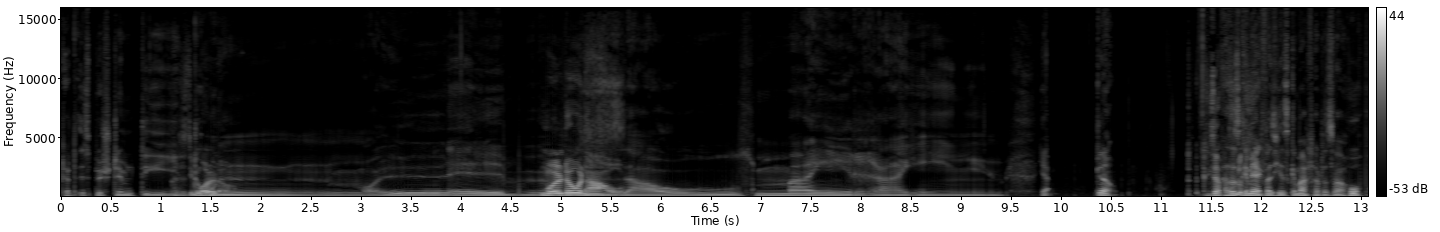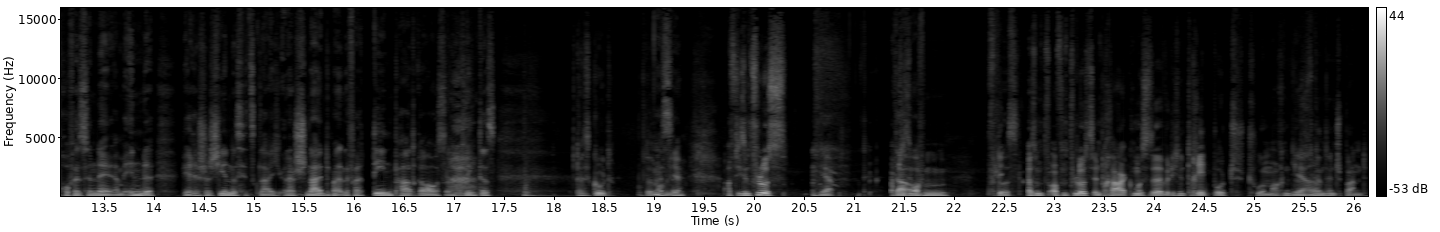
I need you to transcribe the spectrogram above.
Das ist bestimmt die, Das ist die Moldau. Don Mol Moldonau. Sauf Rhein. Ja, genau. Dieser Hast du es gemerkt, was ich jetzt gemacht habe? Das war hochprofessionell. Am Ende, wir recherchieren das jetzt gleich und dann schneidet man einfach den Part raus und klingt das Das ist gut. Das machen wir. Auf diesem Fluss, ja, Auf da diesem- auf dem Fluss. also auf dem Fluss in Prag, musste, würde ich eine Tretboottour machen. Das Ja. ist ganz entspannt.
